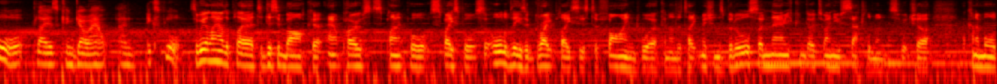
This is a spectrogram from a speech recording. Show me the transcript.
or players can go out and explore. So we allow the player to disembark at outposts, planet ports, spaceports. So all of these are great places to find work and undertake missions, but also now you can go to our new settlements, which are a kind of more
